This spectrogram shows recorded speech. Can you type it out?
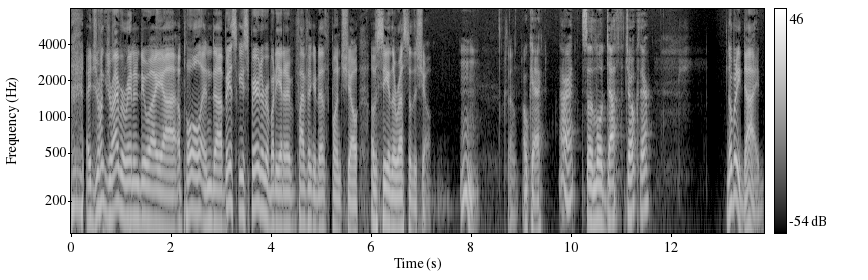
a drunk driver ran into a uh, a pole and uh, basically spared everybody at a Five Finger Death Punch show of seeing the rest of the show. So Okay. All right. So a little death joke there. nobody died.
